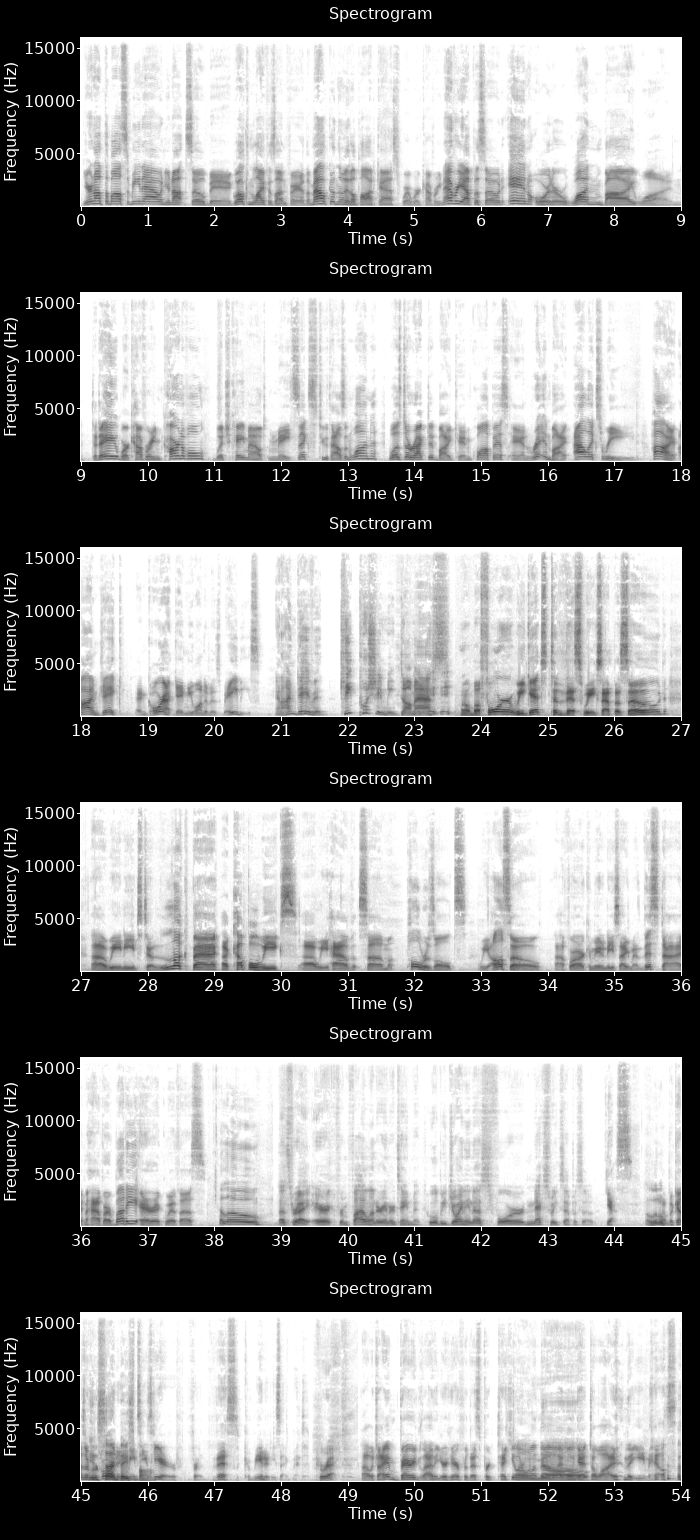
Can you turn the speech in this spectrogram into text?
You're not the boss of me now, and you're not so big. Welcome to Life is Unfair, the Malcolm in the Middle podcast, where we're covering every episode in order, one by one. Today, we're covering Carnival, which came out May 6, 2001, was directed by Ken Kwapis, and written by Alex Reed. Hi, I'm Jake, and Gorak gave me one of his babies. And I'm David. Keep pushing me, dumbass. Well, before we get to this week's episode, uh, we need to look back a couple weeks. Uh, we have some poll results. We also, uh, for our community segment this time, have our buddy Eric with us. Hello. That's right, Eric from File Under Entertainment, who will be joining us for next week's episode. Yes. A little Well, because of inside recording baseball. means he's here for this community segment. Correct. Uh, which I am very glad that you're here for this particular Oh, one, though, and we'll get to why in the emails.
